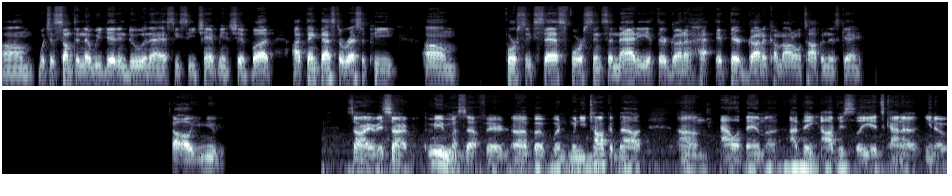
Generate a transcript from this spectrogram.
um, which is something that we didn't do in that SEC championship. But I think that's the recipe um, for success for Cincinnati if they're gonna ha- if they're gonna come out on top in this game. oh, you muted. Sorry, sorry, muting myself there. Uh, but when when you talk about um, Alabama, I think obviously it's kind of you know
